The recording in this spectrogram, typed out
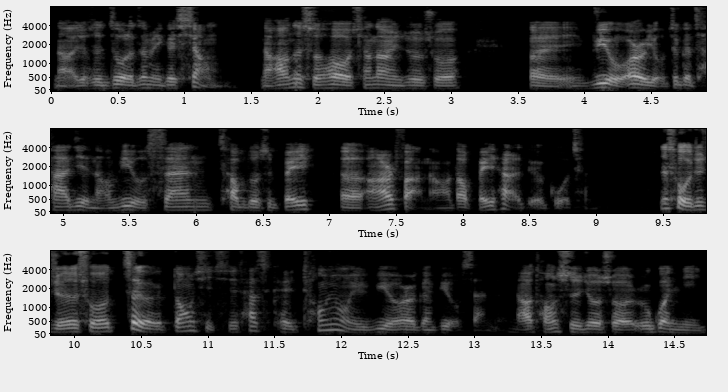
那就是做了这么一个项目，然后那时候相当于就是说，呃 View 二有这个插件，然后 View 三差不多是 beta 呃阿尔法，然后到 beta 的这个过程。那时候我就觉得说，这个东西其实它是可以通用于 Vue 二跟 Vue 三的。然后同时就是说，如果你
